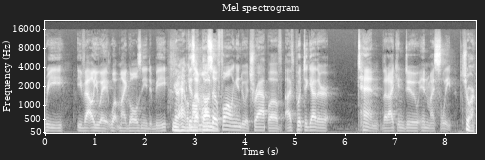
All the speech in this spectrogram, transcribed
re-evaluate what my goals need to be. You're gonna have 'em because I'm done. also falling into a trap of I've put together ten that I can do in my sleep. Sure.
